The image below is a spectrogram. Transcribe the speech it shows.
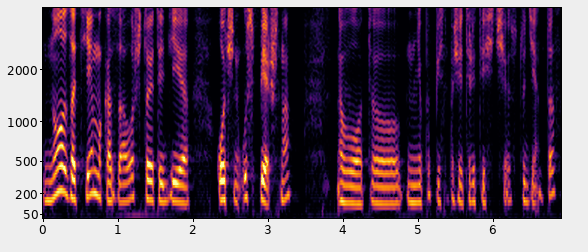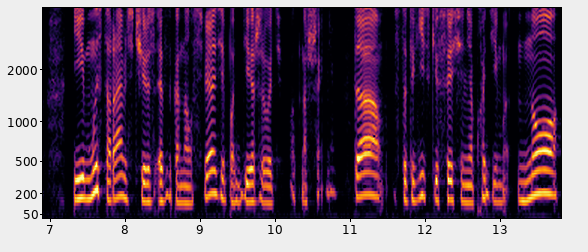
но затем оказалось, что эта идея очень успешна, вот, э, мне подписано почти 3000 студентов, и мы стараемся через этот канал связи поддерживать отношения. Да, стратегические сессии необходимы, но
